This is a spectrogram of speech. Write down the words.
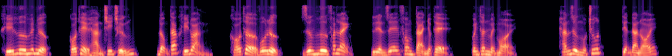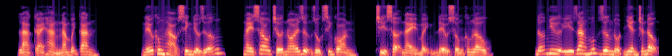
khí hư huyết nhược, có thể hàn chi chứng, động tác khí đoạn, khó thở vô lực, dương hư phát lệnh, liền dễ phong tà nhập thể, quanh thân mệt mỏi. Hắn dừng một chút, tiện đà nói, là cái hàng năm bệnh căn. Nếu không hảo sinh điều dưỡng, ngày sau chớ nói dựng dục sinh con, chỉ sợ này mệnh đều sống không lâu. Đỡ như ý Giang Húc Dương đột nhiên chấn động,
